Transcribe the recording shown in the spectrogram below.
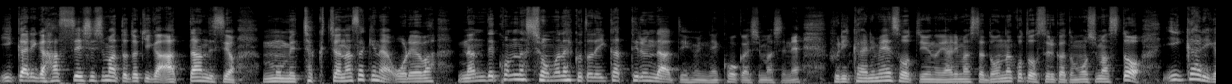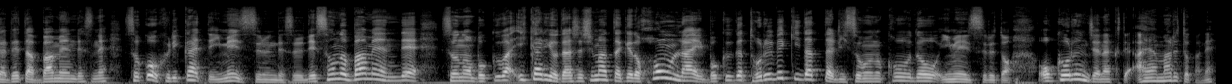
怒りが発生してしまった時があったんですよ。もうめちゃくちゃ情けない俺は、なんでこんなしょうもないことで怒ってるんだっていう風にね、後悔しましてね、振り返り瞑想っていうのをやりました。どんなことをするかと申しますと、怒りが出た場面ですね。そこを振り返ってイメージするんです。で、その場面で、その僕は怒りを出してしまったけど、本来僕が取るべきだった理想の行動をイメージすると、怒るんじゃなくて謝るとかね、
